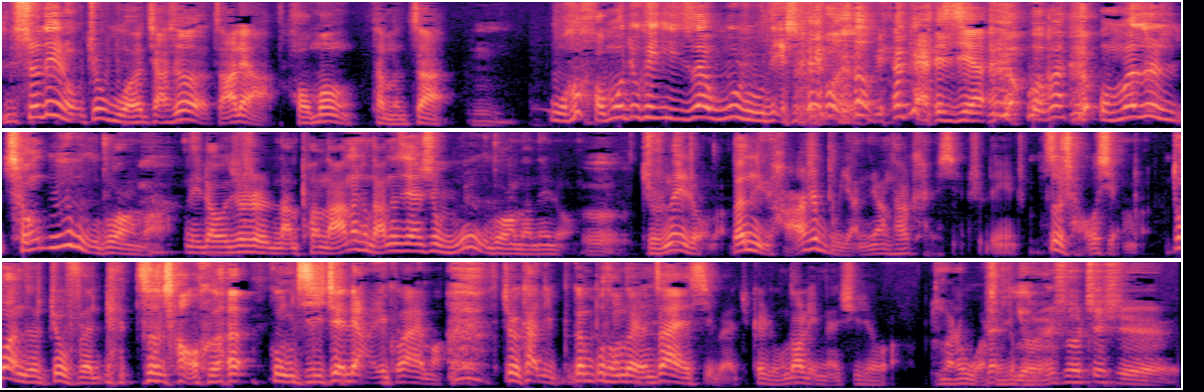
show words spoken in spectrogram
你是那种，就是我假设咱俩好梦他们在，嗯，我和好梦就可以一直在侮辱你，所以我特别开心。我们我们是成侮辱状的，你知道，就是男朋男的和男的之间是侮辱状的那种，嗯，就是那种的。但女孩是不一样，你让她开心是另一种，自嘲型的段子就分自嘲和攻击这两一块嘛，就是看你跟不同的人在一起呗，就跟融到里面去就完了。反正我是有人说这是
